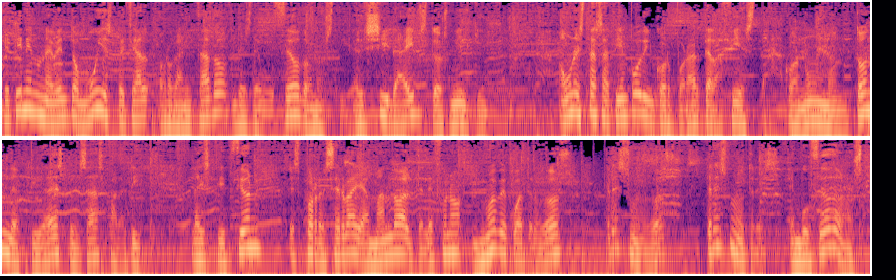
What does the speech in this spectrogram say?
que tienen un evento muy especial organizado desde Buceo Donosti, el She Dives 2015. Aún estás a tiempo de incorporarte a la fiesta, con un montón de actividades pensadas para ti. La inscripción es por reserva llamando al teléfono 942-312-313 en Buceo Donosti.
